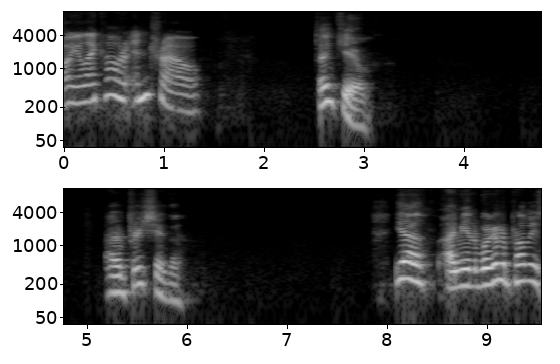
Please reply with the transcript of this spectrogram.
Oh, you like our intro? thank you. I appreciate that. Yeah, I mean, we're gonna probably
